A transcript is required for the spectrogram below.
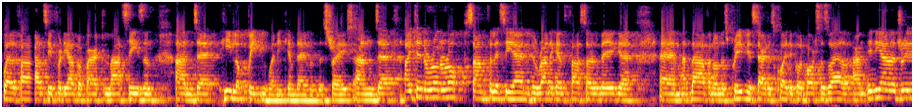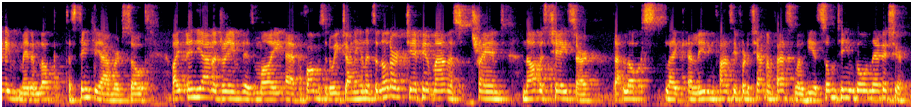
well fancy for the Albert Bartlett last season, and uh, he looked beaten when he came down in the straight. And uh, I did a runner-up, Sam Felicien, who ran against Facile Vega um, at Navan on his previous start, is quite a good horse as well. And Indiana Dream made him look distinctly average. So I, Indiana Dream is my uh, performance of the week, Johnny, and it's another JP McManus trained novice chaser that looks like a leading fancy for the Cheltenham Festival. He has some team going there this year.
